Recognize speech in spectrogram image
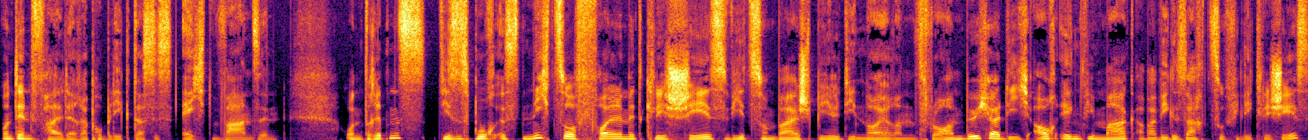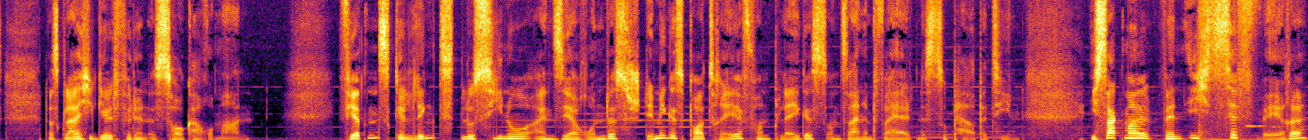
und den Fall der Republik. Das ist echt Wahnsinn. Und drittens, dieses Buch ist nicht so voll mit Klischees wie zum Beispiel die neueren Thrawn-Bücher, die ich auch irgendwie mag, aber wie gesagt, zu viele Klischees. Das gleiche gilt für den Ahsoka-Roman. Viertens gelingt Lucino ein sehr rundes, stimmiges Porträt von Plagueis und seinem Verhältnis zu Palpatine. Ich sag mal, wenn ich Sith wäre,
